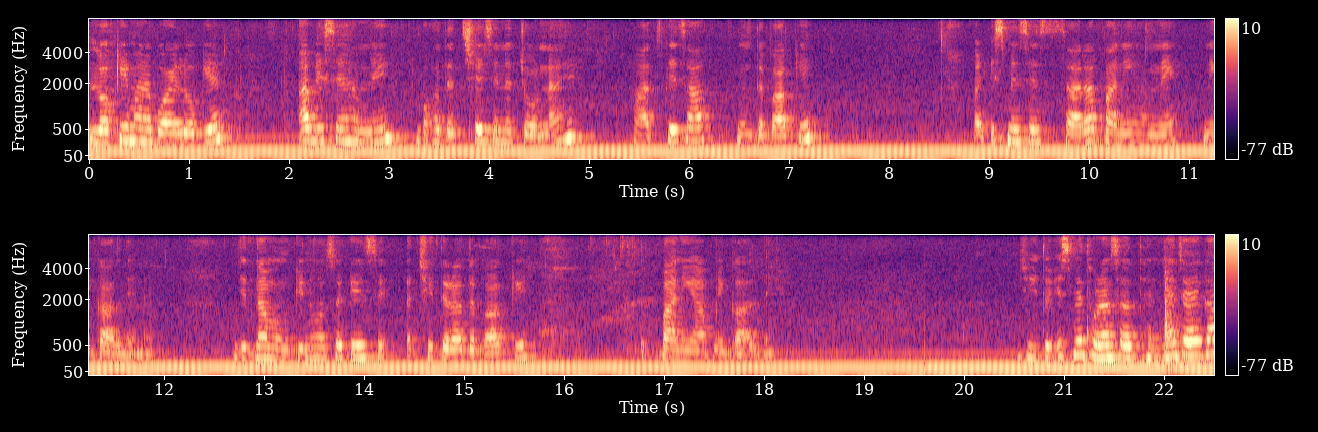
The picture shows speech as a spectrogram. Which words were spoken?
लौकी हमारा बॉईल हो गया। अब इसे हमने बहुत अच्छे से नचोड़ना है, हाथ के साथ दबा के। और इसमें से सारा पानी हमने निकाल देना है। जितना मुमकिन हो सके इसे अच्छी तरह दबा के तो पानी आप निकाल दें। जी तो इसमें थोड़ा सा धनिया जाएगा।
